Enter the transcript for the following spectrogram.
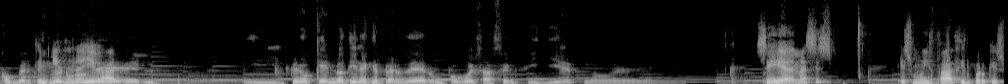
convertirlo en un a llegar. Y- pero que no tiene que perder un poco esa sencillez, ¿no? Eh, Sí, además es, es muy fácil porque es,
